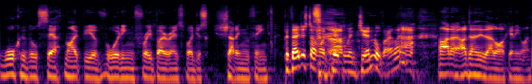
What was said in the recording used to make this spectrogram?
Walkerville South might be avoiding free boat ramps by just shutting the thing. but they just don't like people in general, don't they? I don't. I don't think they like anyone,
